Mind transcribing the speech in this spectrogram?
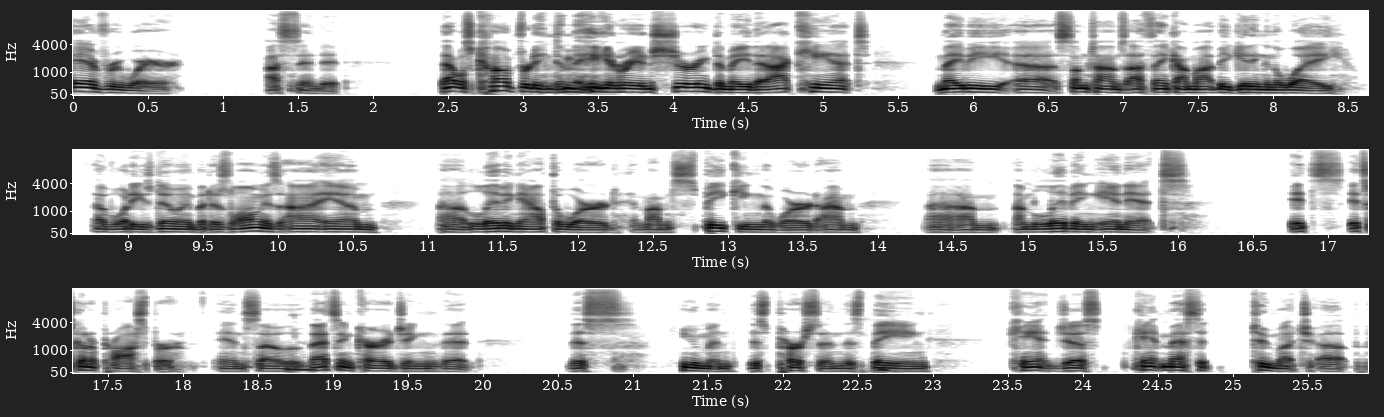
everywhere i send it. That was comforting to me and reassuring to me that i can't maybe uh, sometimes i think i might be getting in the way of what he's doing. But as long as I am uh, living out the word and I'm speaking the word, I'm I'm, I'm living in it. It's it's going to prosper, and so yeah. that's encouraging that this human, this person, this being can't just can't mess it too much up.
